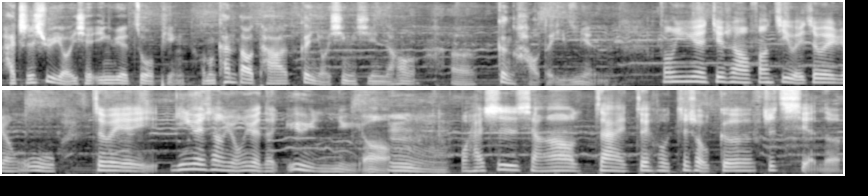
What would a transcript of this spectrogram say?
还持续有一些音乐作品，我们看到他更有信心，然后呃更好的一面。风音乐介绍方继伟这位人物，这位音乐上永远的玉女哦。嗯，我还是想要在最后这首歌之前呢。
